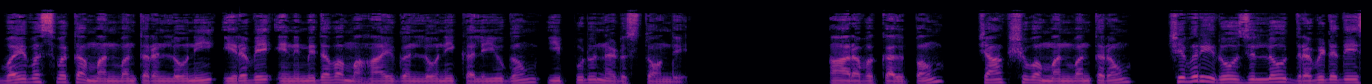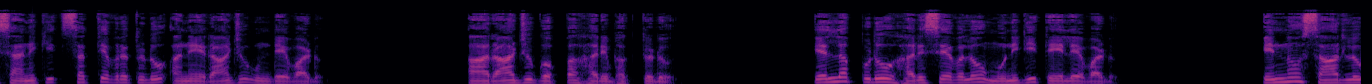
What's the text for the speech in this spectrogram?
వైవస్వత మన్వంతరంలోని ఇరవై ఎనిమిదవ మహాయుగంలోని కలియుగం ఇప్పుడు నడుస్తోంది. ఆరవ కల్పం చాక్షువ మన్వంతరం చివరి రోజుల్లో ద్రవిడదేశానికి సత్యవ్రతుడు అనే రాజు ఉండేవాడు. ఆ రాజు గొప్ప హరిభక్తుడు. ఎల్లప్పుడూ హరిసేవలో మునిగి తేలేవాడు. ఎన్నోసార్లు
